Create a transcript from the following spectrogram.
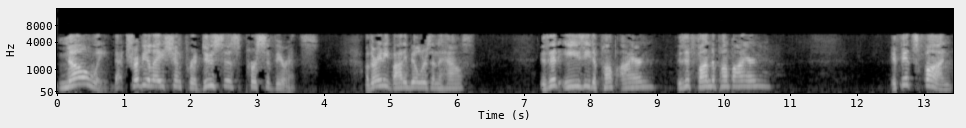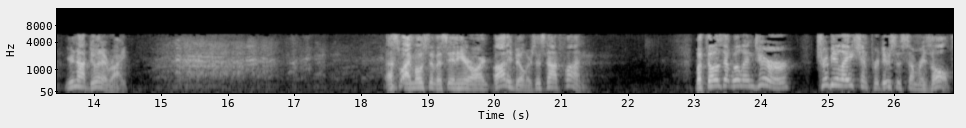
knowing that tribulation produces perseverance. Are there any bodybuilders in the house? Is it easy to pump iron? Is it fun to pump iron? If it's fun, you're not doing it right. That's why most of us in here aren't bodybuilders. It's not fun. But those that will endure, tribulation produces some results.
